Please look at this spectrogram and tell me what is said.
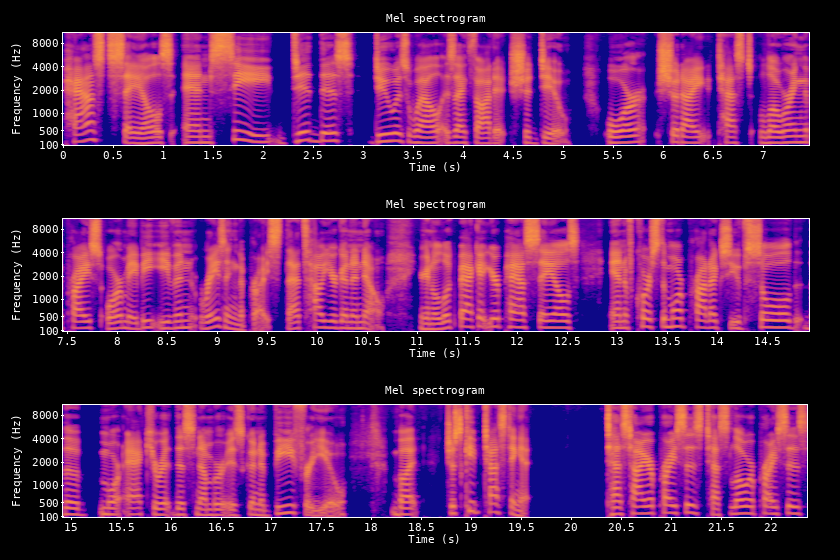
past sales and see did this do as well as I thought it should do? Or should I test lowering the price or maybe even raising the price? That's how you're going to know. You're going to look back at your past sales. And of course, the more products you've sold, the more accurate this number is going to be for you. But just keep testing it. Test higher prices, test lower prices,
